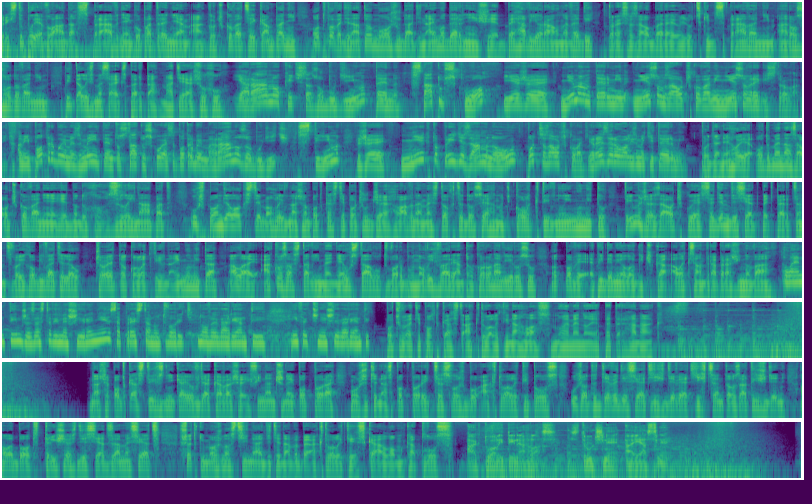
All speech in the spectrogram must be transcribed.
Pristupuje vláda správne k opatreniam a kočkovacej kampani? Odpoveď na to môžu dať najmodernejšie behaviorálne vedy, ktoré sa zaoberajú ľudským správaním a rozhodovaním. Pýtali sme sa experta Mateja Šuchu. Ja ráno, keď sa zobudím, ten status quo je, že nemám termín, nie som zaočkovaný, nie som registrovaný. A my potrebujeme zmeniť tento status quo. Ja sa potrebujem ráno zobudiť s tým, že niekto príde za mnou, poď sa zaočkovať. Rezervovali sme ti termín. Podľa neho je odmena za očkovanie jednoducho zlý nápad. Už v pondelok ste mohli v našom podcaste počuť, že hlavné mesto chce dosiahnuť kolektívnu imunitu tým, že zaočkuje 75% svojich obyvateľov. Čo je to kolektívna imunita, ale aj ako zastavíme neustálu tvorbu nových variantov koronavírusu, odpovie epidemiologička Alexandra Bražinová. Len tým, že zastavíme šírenie, sa prestanú tvoriť nové varianty, infekčnejšie varianty. Počúvate podcast Aktuality na hlas. Moje meno je Peter Hanák. Naše podcasty vznikajú vďaka vašej finančnej podpore. Môžete nás podporiť cez službu Actuality Plus už od 99 centov za týždeň alebo od 3,60 za mesiac. Všetky možnosti nájdete na webe Actuality.sk lomka plus. Aktuality na hlas. Stručne a jasne.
